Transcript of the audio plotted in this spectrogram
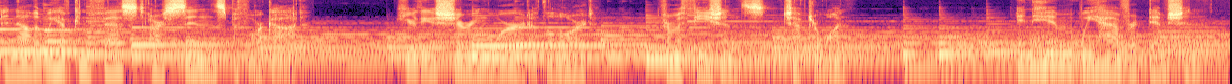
And now that we have confessed our sins before God, hear the assuring word of the Lord from Ephesians chapter 1. In him we have redemption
